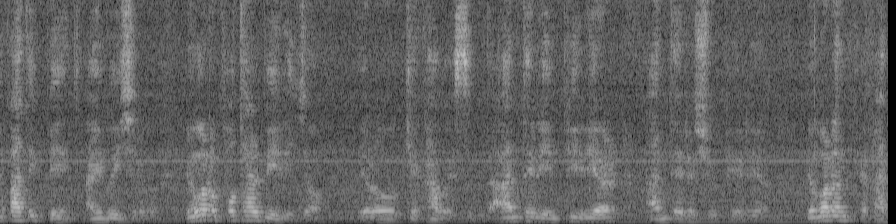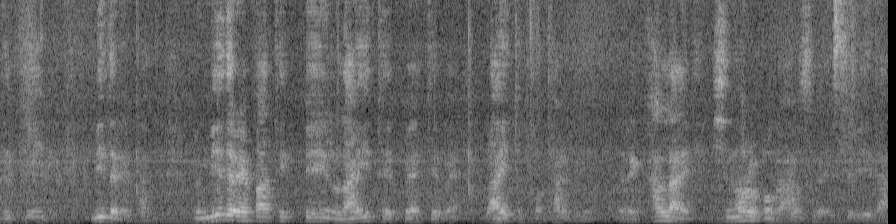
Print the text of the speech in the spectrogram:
헤파틱 베인, IVC로. 요거는 포탈 베인이죠. 이렇게 가고 있습니다. 안테리 인피리얼, 안테리 슈페리얼. 요거는 헤파틱 베인, 라이트 포탈 베인. 이렇게 칼라의 신호를 보고 알 수가 있습니다.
